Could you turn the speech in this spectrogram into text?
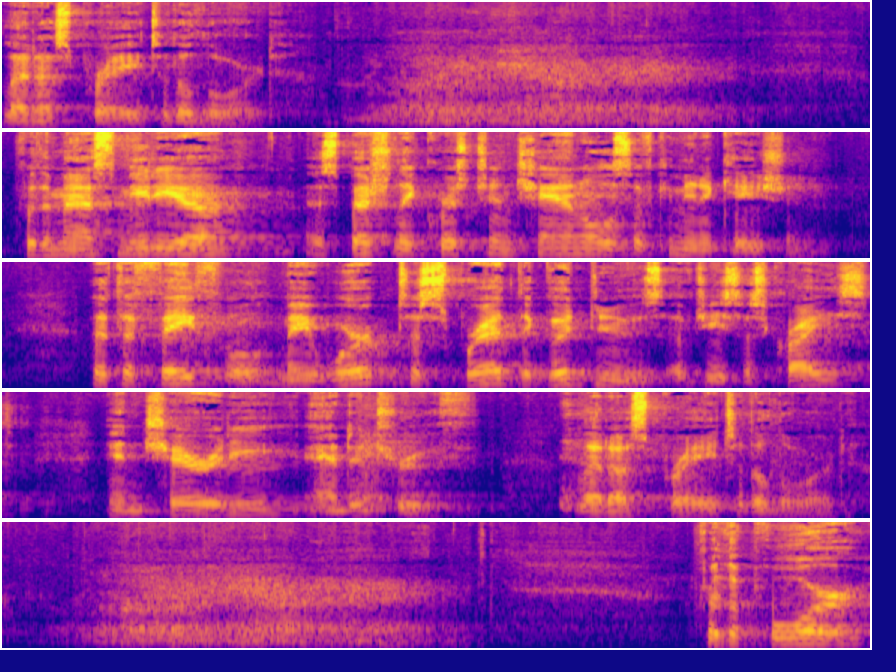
Let us pray to the Lord for the mass media, especially Christian channels of communication, that the faithful may work to spread the good news of Jesus Christ in charity and in truth. Let us pray to the Lord. For the poor,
